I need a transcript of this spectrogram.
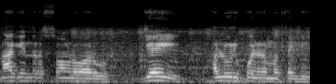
నాగేంద్ర స్వాముల వారు జై అల్లూరి పోలేరమ్మ తల్లి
